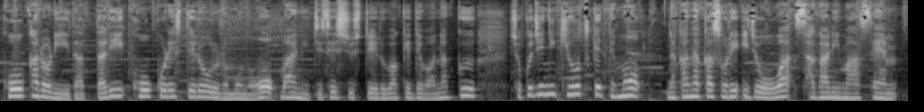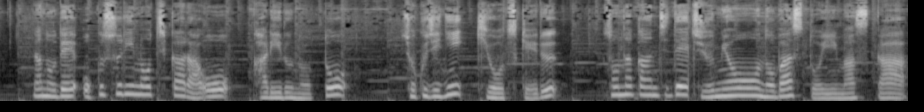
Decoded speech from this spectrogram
高カロリーだったり高コレステロールのものを毎日摂取しているわけではなく食事に気をつけてもなかなかそれ以上は下がりません。なのでお薬の力を借りるのと食事に気をつける。そんな感じで寿命を伸ばすと言いますか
